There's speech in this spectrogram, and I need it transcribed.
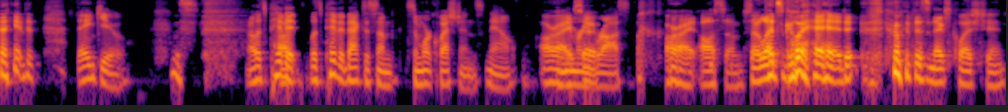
Thank you. Let's uh, pivot. let's pivot back to some some more questions now. All right, memory so, of Ross. all right, Awesome. So let's go ahead with this next question.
